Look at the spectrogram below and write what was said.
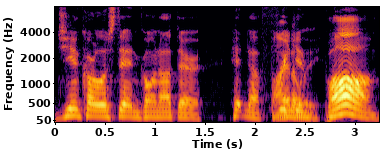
Giancarlo Stanton going out there hitting a freaking Finally. bomb.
